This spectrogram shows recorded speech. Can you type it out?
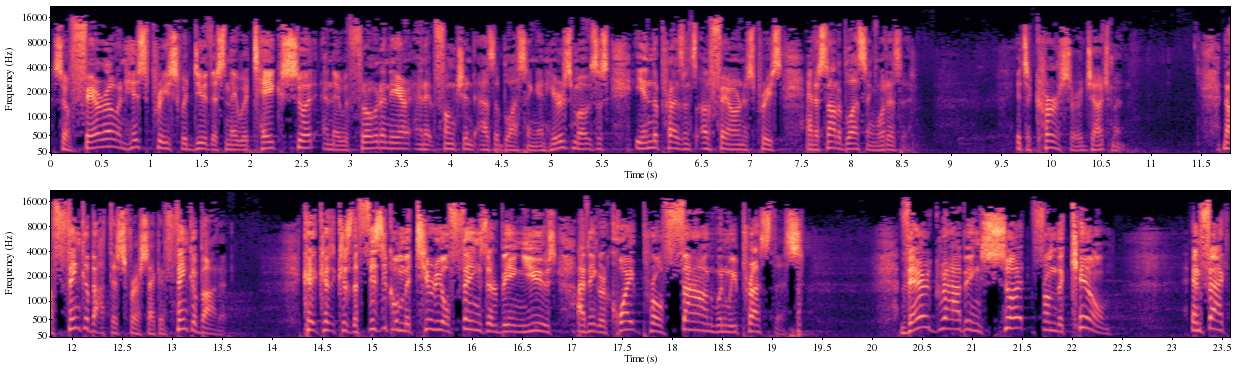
So Pharaoh and his priests would do this, and they would take soot and they would throw it in the air, and it functioned as a blessing. And here's Moses in the presence of Pharaoh and his priests. And it's not a blessing. What is it? It's a curse or a judgment. Now, think about this for a second. Think about it. Because the physical material things that are being used, I think, are quite profound when we press this. They're grabbing soot from the kiln. In fact,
